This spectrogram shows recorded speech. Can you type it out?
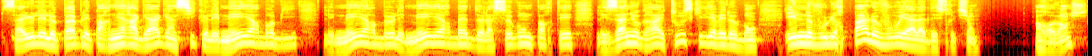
Saül et le peuple épargnèrent Agag ainsi que les meilleures brebis, les meilleurs bœufs, les meilleures bêtes de la seconde portée, les agneaux gras et tout ce qu'il y avait de bon. Ils ne voulurent pas le vouer à la destruction. En revanche,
